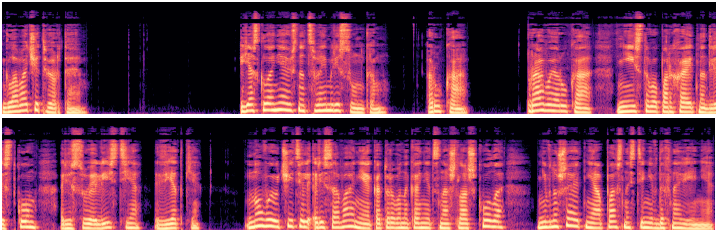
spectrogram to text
Глава четвертая. Я склоняюсь над своим рисунком. Рука. Правая рука неистово порхает над листком, рисуя листья, ветки. Новый учитель рисования, которого, наконец, нашла школа, не внушает ни опасности, ни вдохновения.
